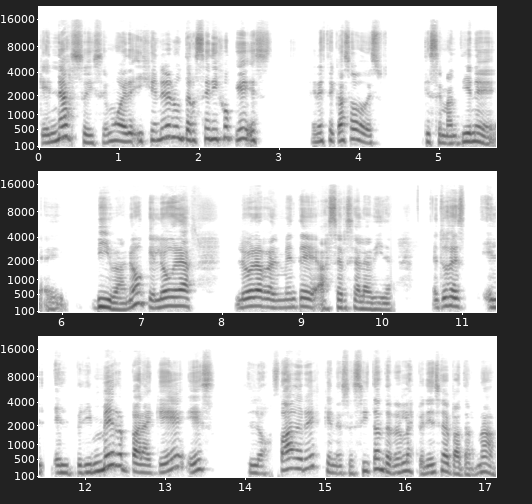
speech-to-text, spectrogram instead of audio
que nace y se muere, y generan un tercer hijo que es, en este caso, es, que se mantiene eh, viva, ¿no? Que logra, logra realmente hacerse a la vida. Entonces, el, el primer para qué es los padres que necesitan tener la experiencia de paternar.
